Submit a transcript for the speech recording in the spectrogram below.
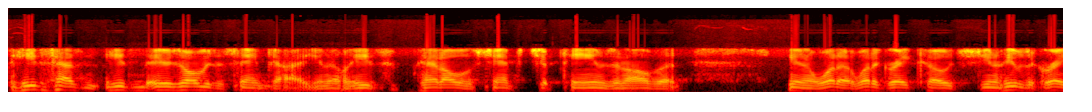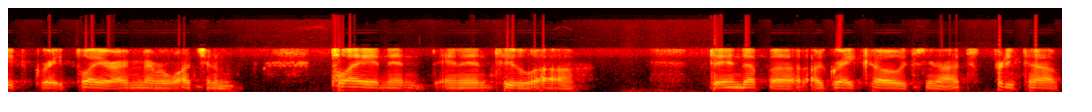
he hasn't. He's he's always the same guy. You know, he's had all those championship teams and all that. You know, what a what a great coach. You know, he was a great great player. I remember watching him play, and then and then to uh, to end up a, a great coach. You know, that's pretty tough.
